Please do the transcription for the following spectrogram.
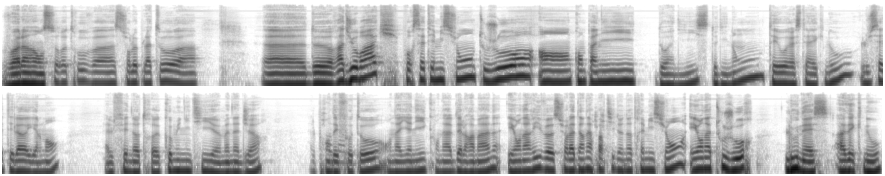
Voilà, on se retrouve euh, sur le plateau euh, euh, de Radio Brac pour cette émission, toujours en compagnie d'Oanis, de Ninon. Théo est resté avec nous. Lucette est là également. Elle fait notre community manager. Elle prend des photos. On a Yannick, on a Abdelrahman. Et on arrive sur la dernière partie de notre émission. Et on a toujours Lounès avec nous,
